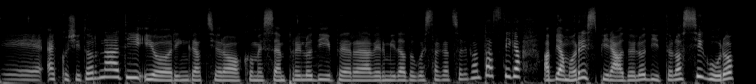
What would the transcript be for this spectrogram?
E eccoci tornati, io ringrazierò come sempre Elodie per avermi dato questa canzone fantastica, abbiamo respirato Elodie, te lo assicuro,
